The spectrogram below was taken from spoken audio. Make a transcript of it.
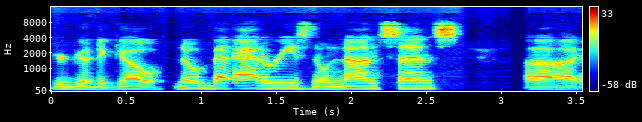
You're good to go. No batteries, no nonsense. Uh,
